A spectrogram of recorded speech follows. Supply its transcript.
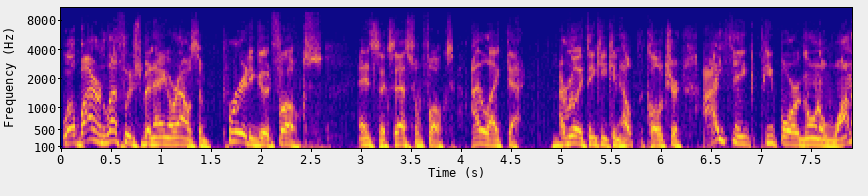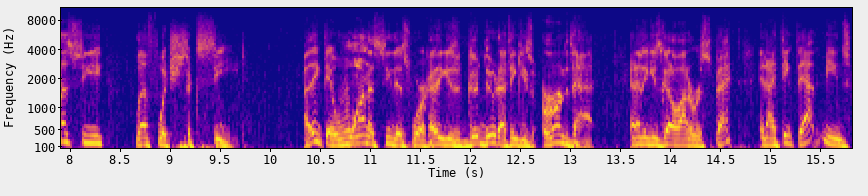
Well, Byron Leftwich's been hanging around with some pretty good folks and successful folks. I like that. I really think he can help the culture. I think people are going to want to see Leftwich succeed. I think they want to see this work. I think he's a good dude. I think he's earned that. And I think he's got a lot of respect. And I think that means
